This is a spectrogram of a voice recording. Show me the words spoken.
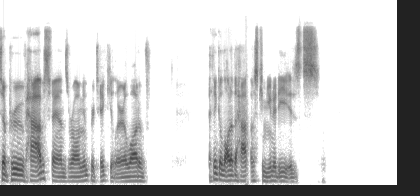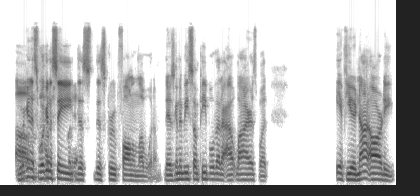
to prove Habs fans wrong in particular. A lot of I think a lot of the Habs community is. Um, we're gonna we're gonna see this this group fall in love with him. There's gonna be some people that are outliers, but if you're not already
